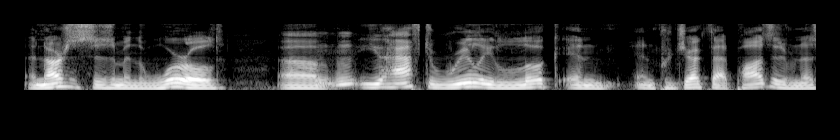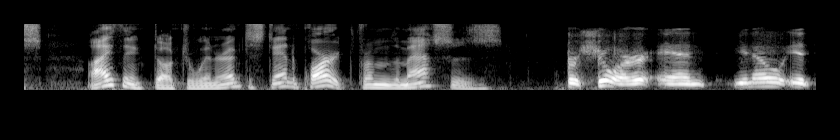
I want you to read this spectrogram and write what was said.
and narcissism in the world. Um, You have to really look and, and project that positiveness. I think, Dr. Winteregg, to stand apart from the masses. For sure. And, you know, it's,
